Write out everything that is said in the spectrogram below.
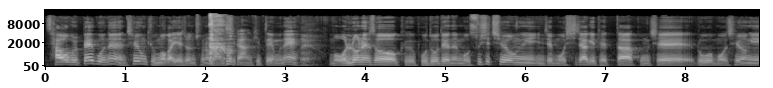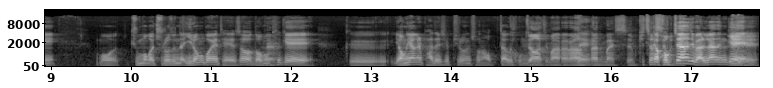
사업을 빼고는 채용 규모가 예전처럼 많지가 않기 때문에 네. 뭐 언론에서 그 보도되는 뭐 수시 채용이 이제 뭐 시작이 됐다 공채로 뭐 채용이 뭐 규모가 줄어든다 이런 거에 대해서 너무 네. 크게 그 영향을 받으실 필요는 저는 없다고 봅니다. 걱정하지 말아라라는 네. 말씀. 그러니까 걱정하지 말라는 게 예,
